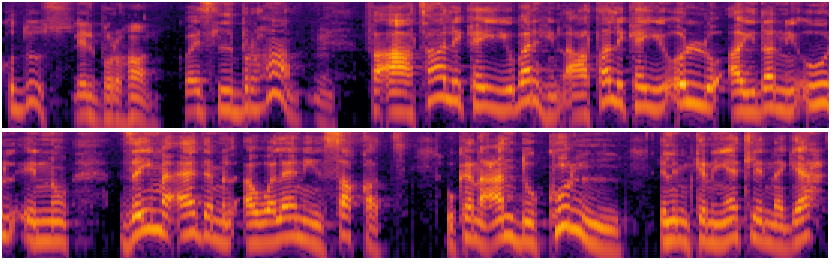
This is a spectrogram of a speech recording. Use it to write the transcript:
قدوس للبرهان كويس للبرهان مم. فأعطاه لكي يبرهن أعطاه لكي يقول له أيضا يقول إنه زي ما آدم الأولاني سقط وكان عنده كل الإمكانيات للنجاح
